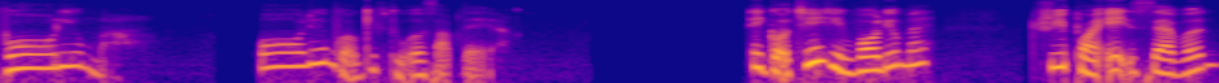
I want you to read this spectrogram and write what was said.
Volume. Ah. Volume got give to us up there. It got change in volume, eh? 3.87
